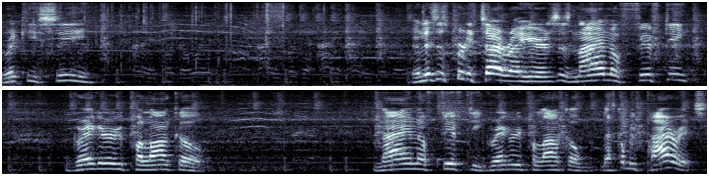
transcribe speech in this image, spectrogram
Ricky C. And this is pretty tight right here. This is 9 of 50. Gregory Polanco. 9 of 50. Gregory Polanco. That's going to be Pirates.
